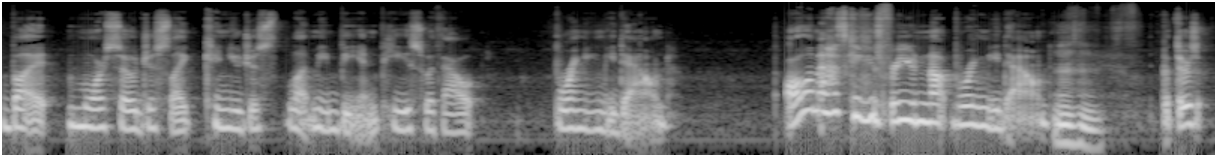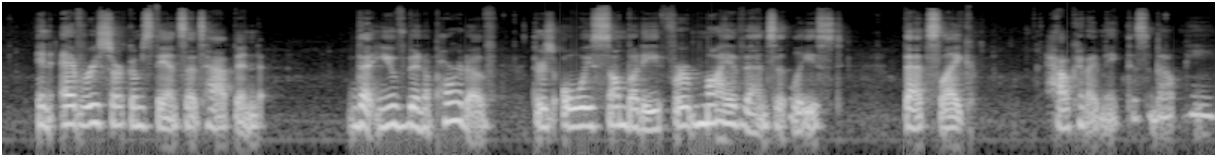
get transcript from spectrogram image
But more so, just like, can you just let me be in peace without bringing me down? All I'm asking is for you to not bring me down. Mm-hmm. But there's, in every circumstance that's happened that you've been a part of, there's always somebody, for my events at least, that's like, how could I make this about me?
